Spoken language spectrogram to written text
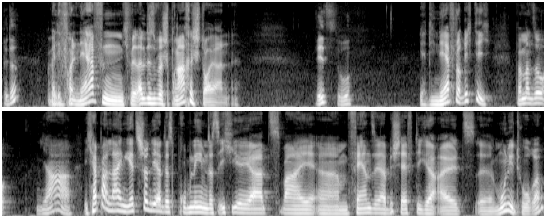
Bitte? Weil die voll nerven. Ich will alles über Sprache steuern. Willst du? Ja, die nervt doch richtig. Wenn man so, ja, ich habe allein jetzt schon ja das Problem, dass ich hier ja zwei ähm, Fernseher beschäftige als äh, Monitore.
